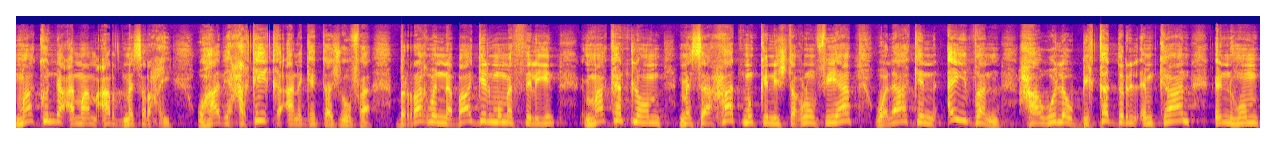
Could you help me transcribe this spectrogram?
ما كنا أمام عرض مسرحي. وهذه حقيقة أنا كنت أشوفها. بالرغم إن باقي الممثلين ما كانت لهم مساحات ممكن يشتغلون فيها ولكن أيضا حاولوا بقدر الإمكان إنهم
